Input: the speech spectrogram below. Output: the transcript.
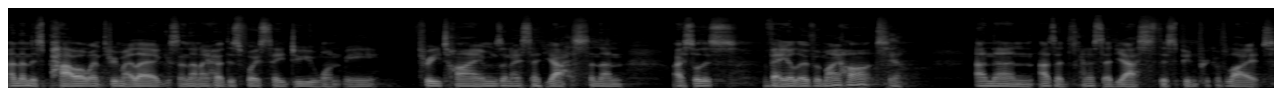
And then this power went through my legs. And then I heard this voice say, Do you want me? Three times. And I said, Yes. And then I saw this veil over my heart. Yeah. And then as I kind of said, Yes, this pinprick of light.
